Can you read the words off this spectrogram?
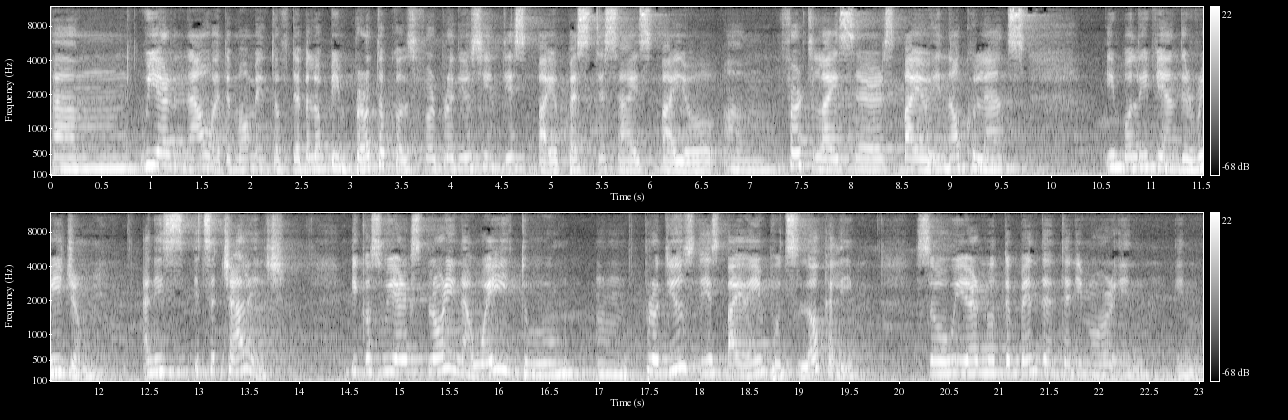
Um, we are now at the moment of developing protocols for producing these biopesticides, biofertilizers, um, bioinoculants in Bolivia and the region. And it's, it's a challenge because we are exploring a way to um, produce these bioinputs locally. So we are not dependent anymore in, in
